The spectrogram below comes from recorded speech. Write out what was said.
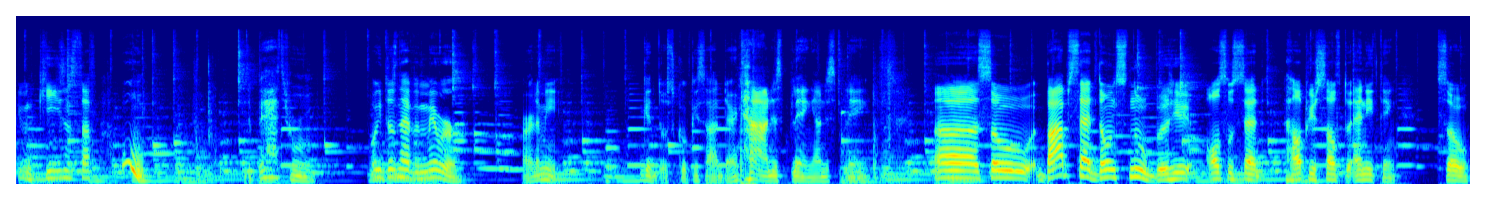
Even keys and stuff? Ooh, the bathroom. Oh, it doesn't have a mirror. Alright, let me get those cookies out there. Nah, I'm just playing, I'm just playing. Uh, so Bob said don't snoop, but he also said help yourself to anything. So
